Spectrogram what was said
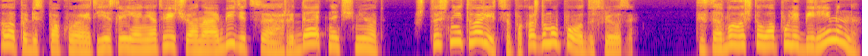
Лапа беспокоит. Если я не отвечу, она обидится, рыдать начнет. Что с ней творится? По каждому поводу слезы». «Ты забыла, что Лапуля беременна?»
